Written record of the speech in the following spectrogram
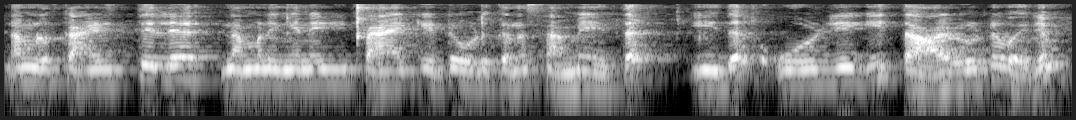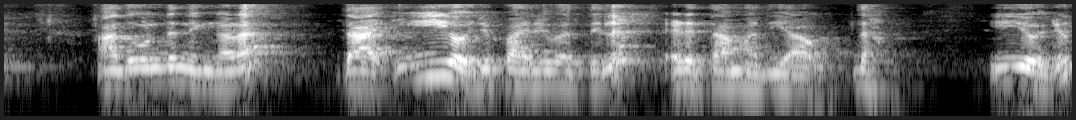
നമ്മൾ കഴുത്തിൽ നമ്മളിങ്ങനെ ഈ പാക്കിട്ട് കൊടുക്കുന്ന സമയത്ത് ഇത് ഒഴുകി താഴോട്ട് വരും. അതുകൊണ്ട് നിങ്ങൾ ദാ ഈ ഒരു പരുവത്തിൽ എടുത്താൽ മതിയാവും. ദാ ഈ ഒരു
